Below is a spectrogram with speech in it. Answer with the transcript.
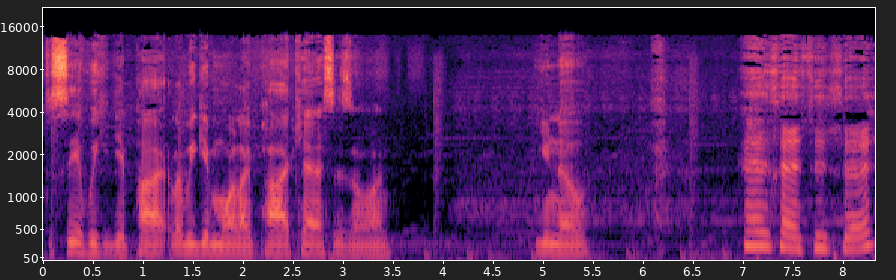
to see if we can get pod like we get more like podcasts on. You know. As to say.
